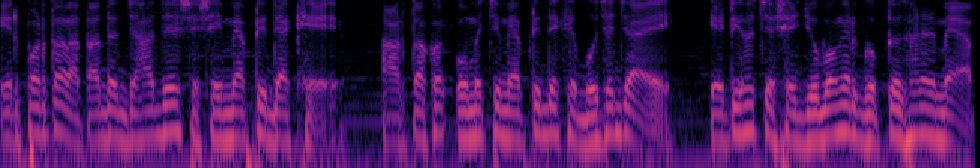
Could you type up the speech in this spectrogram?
এরপর তারা তাদের জাহাজে এসে সেই ম্যাপটি দেখে। আর তখন উমেচি ম্যাপটি দেখে বোঝা যায়, এটি হচ্ছে সেই যুবংয়ের গুপ্তধনের ম্যাপ।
